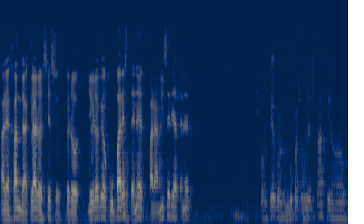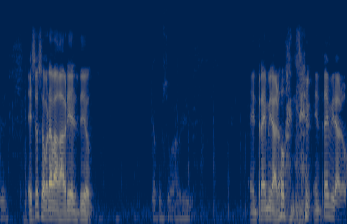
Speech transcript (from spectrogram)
Alejandra, claro, es eso. Pero yo creo que ocupar es tener. Para mí sería tener. ¿Por qué? ¿Porque ocupas un espacio o qué? Eso sobraba Gabriel, tío. ¿Qué ha puesto Gabriel? Entra y míralo. Entra, y míralo.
